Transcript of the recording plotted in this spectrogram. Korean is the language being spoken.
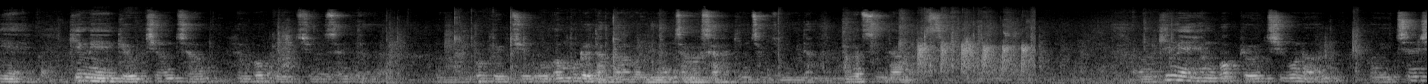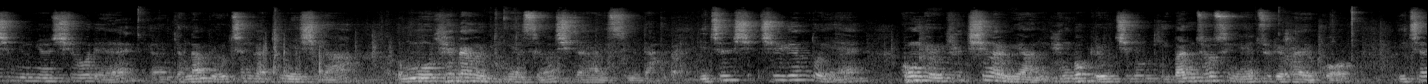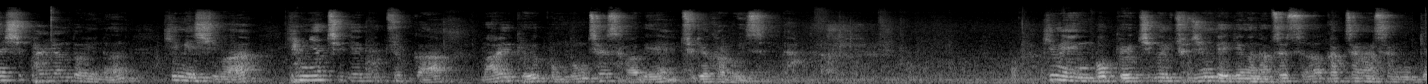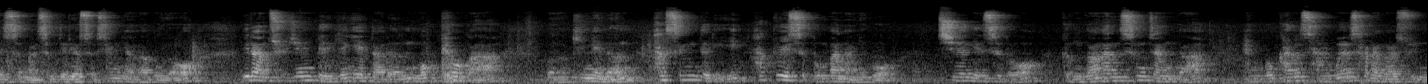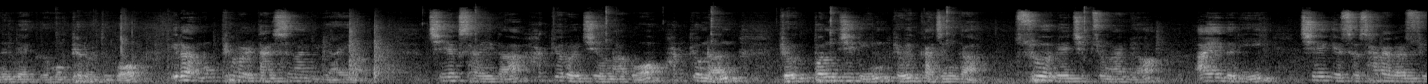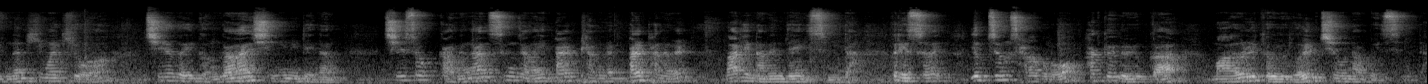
예, 김해 교육지원청 행복교육지원센터 어, 행복교육지구 업무를 담당하고 있는 장학사 김창준입니다. 반갑습니다. 어, 김해 행복교육지구는 어, 2016년 10월에 어, 경남교육청과 김해시가 업무 협약을 통해서 시작하였습니다. 2017년도에 공교육 혁신을 위한 행복교육지구 기반 조성에 주력하였고 2018년도에는 김해시와 협력 체계 구축과 마을 교육 공동체 사업에 주력하고 있습니다. 김해행복 교육지구의 추진 배경은 앞서서 각장학생님께서 말씀드려서 생략하고요. 이러한 추진 배경에 따른 목표가 어, 김해는 학생들이 학교에서뿐만 아니고 지역에서도 건강한 성장과 행복한 삶을 살아갈 수 있는데 그 목표를 두고 이러한 목표를 달성하기 위하여 지역사회가 학교를 지원하고 학교는 교육 본질인 교육과정과 수업에 집중하며 아이들이 지역에서 살아갈 수 있는 힘을 키워 지역의 건강한 시민이 되는 지속 가능한 성장의 발판을, 발판을 마련하는 데 있습니다. 그래서 역점 사업으로 학교 교육과 마을 교육을 지원하고 있습니다.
